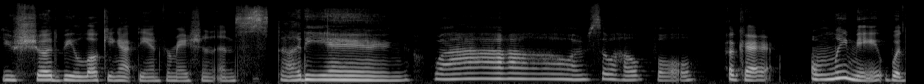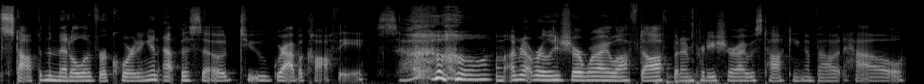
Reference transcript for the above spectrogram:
you should be looking at the information and studying. Wow, I'm so helpful. Okay, only me would stop in the middle of recording an episode to grab a coffee. So um, I'm not really sure where I left off, but I'm pretty sure I was talking about how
